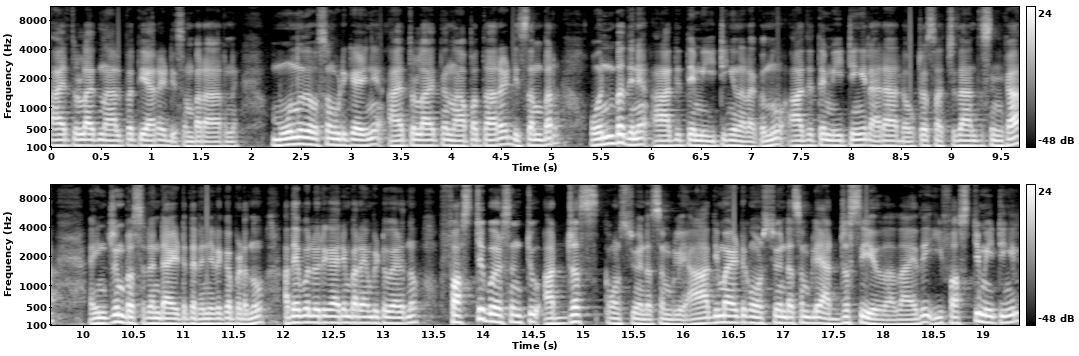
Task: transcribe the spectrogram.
ആയിരത്തി തൊള്ളായിരത്തി നാൽപ്പത്തി ആറ് ഡിസംബർ ആറിന്. മൂന്ന് ദിവസം കൂടി കഴിഞ്ഞ് ആയിരത്തി തൊള്ളായിരത്തി നാൽപ്പത്തി ആറ് ഡിസംബർ ഒൻപതിന് ആദ്യത്തെ മീറ്റിംഗ് നടക്കുന്നു. ആദ്യത്തെ മീറ്റിങ്ങിൽ ആരാ? ഡോക്ടർ സച്ചിദാനന്ദ സിൻഹ ഇൻട്രീം പ്രസിഡന്റായിട്ട് തിരഞ്ഞെടുക്കപ്പെടുന്നു. അതേപോലെ ഒരു കാര്യം പറയാൻ വിട്ടുമായിരുന്നു first person to address constituent assembly ആദ്യമായിട്ട് കോൺസ്റ്റിറ്റ്യൂന്റ് അസംബ്ലി അഡ്രസ്സ് ചെയ്തത്. അതായത് ഈ ഫസ്റ്റ് മീറ്റിംഗിൽ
